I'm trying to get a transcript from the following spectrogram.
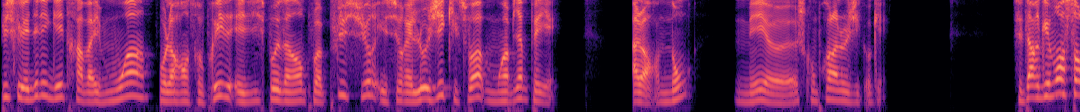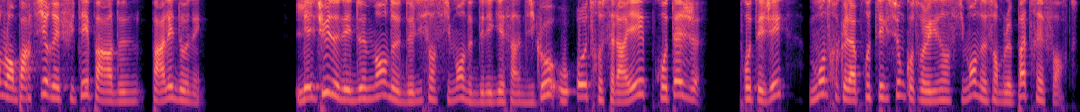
Puisque les délégués travaillent moins pour leur entreprise et disposent d'un emploi plus sûr, il serait logique qu'ils soient moins bien payés. Alors non, mais euh, je comprends la logique, ok. Cet argument semble en partie réfuté par, les données. L'étude des demandes de licenciement de délégués syndicaux ou autres salariés protégés montre que la protection contre le licenciement ne semble pas très forte.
